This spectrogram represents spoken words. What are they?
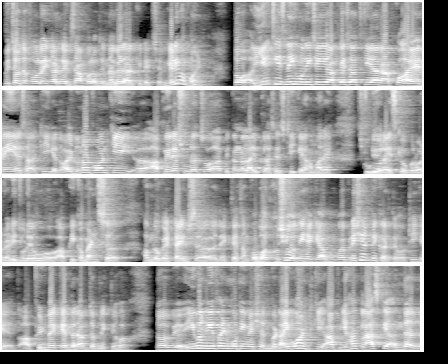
which of the following are the example of the Nagara architecture getting a point तो ये चीज़ नहीं होनी चाहिए आपके साथ कि यार आपको आए नहीं ऐसा, ठीक है। तो आई डू नॉट वांट कि आप मेरे स्टूडेंट्स हो, आप इतना लाइव क्लासेस ठीक है, हमारे स्टूडियो राइस के ऊपर ऑलरेडी जुड़े हुए हो। आपकी कमेंट्स हम लोग एट टाइम्स देखते हैं। तो हमको बहुत खुशी होती है कि आप हमको अप्रिशिएट भी करते हो, ठीक है। तो आप फीडबैक के अंदर आप जब लिखते हो तो even we find motivation but I want कि आप यहाँ क्लास के अंदर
